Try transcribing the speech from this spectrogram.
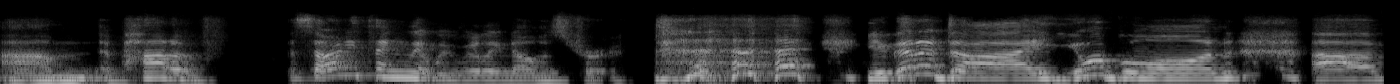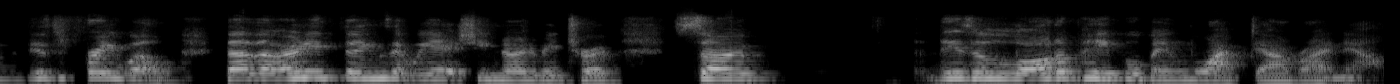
um, a part of it's the only thing that we really know is true. You're going to die. You were born. Um, there's free will. They're the only things that we actually know to be true. So there's a lot of people being wiped out right now.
